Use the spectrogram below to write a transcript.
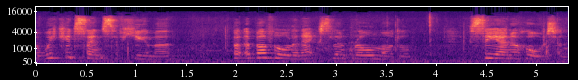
a wicked sense of humour, but above all an excellent role model, Sienna Horton.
